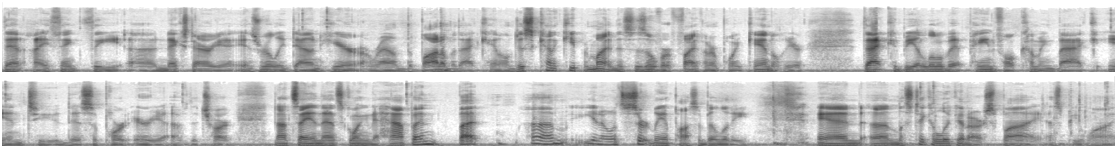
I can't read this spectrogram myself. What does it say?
then I think the uh, next area is really down here around the bottom of that candle. Just kind of keep in mind, this is over a 500 point candle here. That could be a little bit painful coming back into the support area of the chart. Not saying that's going to happen, but um, you know, it's certainly a possibility. And um, let's take a look at our SPY, SPY.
